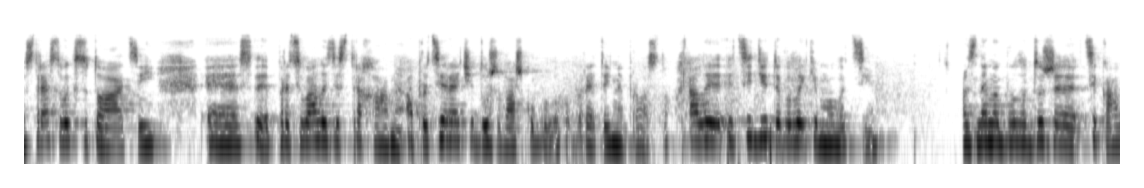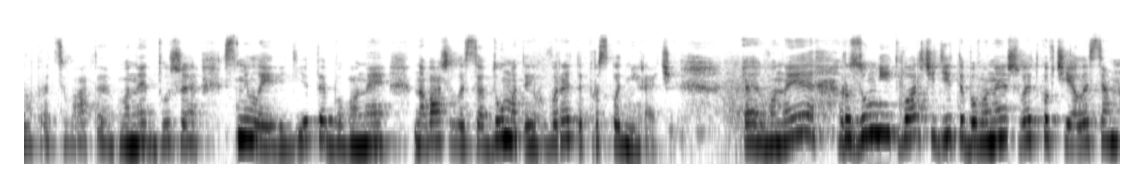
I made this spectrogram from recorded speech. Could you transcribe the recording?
стресових ситуацій, працювали зі страхами. А про ці речі дуже важко було говорити і непросто. Але ці діти великі молодці. З ними було дуже цікаво працювати. Вони дуже сміливі діти, бо вони наважилися думати і говорити про складні речі. Е, Вони розумні і творчі діти, бо вони швидко вчилися.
